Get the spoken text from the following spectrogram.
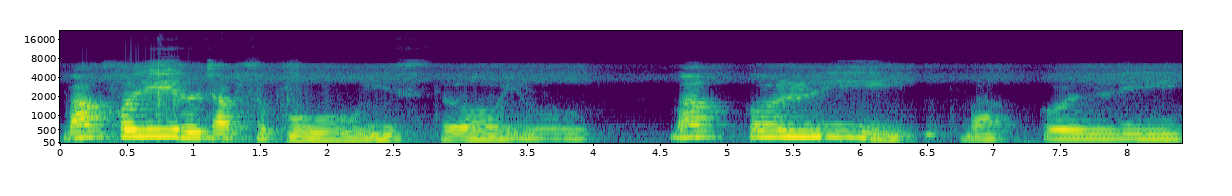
막걸리를 잡수고 있어요. 막걸리, 막 걸리,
